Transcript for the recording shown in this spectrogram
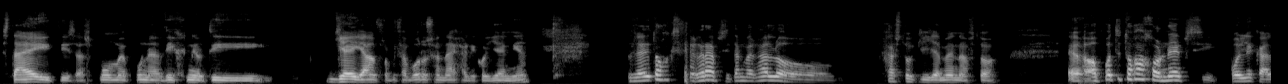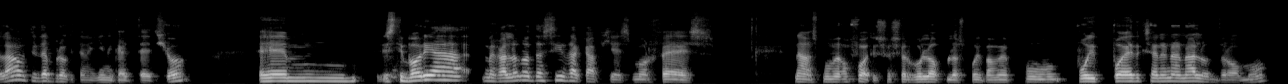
στα 80's ας πούμε που να δείχνει ότι γκέι άνθρωποι θα μπορούσαν να είχαν οικογένεια. Δηλαδή το έχω ξεγράψει, ήταν μεγάλο χαστούκι για μένα αυτό. Ε, οπότε το είχα χωνέψει πολύ καλά ότι δεν πρόκειται να γίνει κάτι τέτοιο. Ε, στην πορεία μεγαλώνοντας είδα κάποιες μορφές να ας πούμε ο Φώτης, ο Σεργουλόπουλος που είπαμε που, που, που έδειξαν έναν άλλον δρόμο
